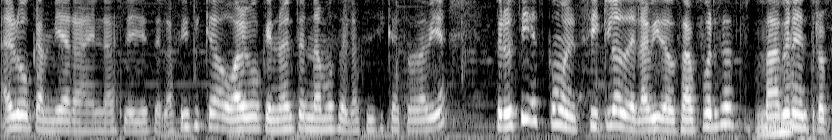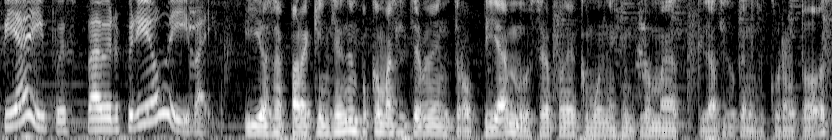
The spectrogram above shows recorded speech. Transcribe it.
algo cambiara en las leyes de la física o algo que no entendamos de la física todavía, pero sí es como el ciclo de la vida, o sea, fuerzas va a haber entropía y pues va a haber frío y bye. Y o sea, para que entienda un poco más el término entropía, me gustaría poner como un ejemplo más clásico que nos ocurra a todos.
